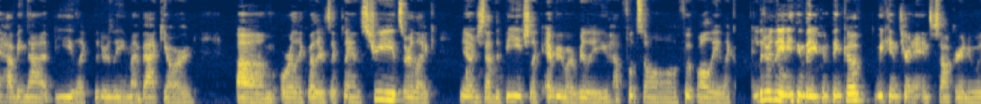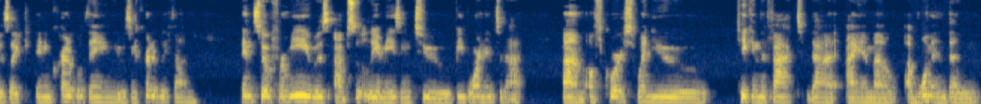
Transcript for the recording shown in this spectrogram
having that be like literally in my backyard um, or like whether it's like playing the streets or like you know just at the beach, like everywhere really. You have futsal, football, like literally anything that you can think of, we can turn it into soccer, and it was like an incredible thing. It was incredibly fun, and so for me, it was absolutely amazing to be born into that. Um, of course, when you take in the fact that I am a, a woman, then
